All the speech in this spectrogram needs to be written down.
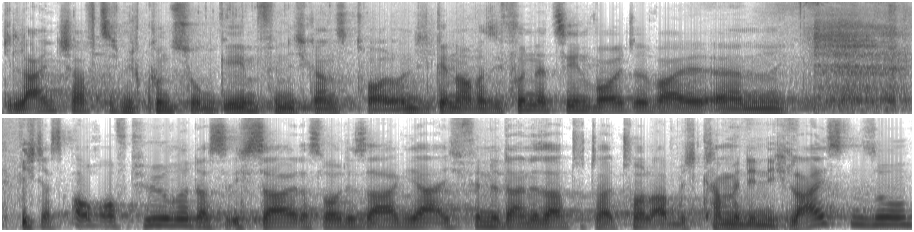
die Leidenschaft, sich mit Kunst zu umgeben, finde ich ganz toll. Und genau, was ich vorhin erzählen wollte, weil ähm, ich das auch oft höre, dass ich sage, dass Leute sagen, ja, ich finde deine Sachen total toll, aber ich kann mir die nicht leisten so.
